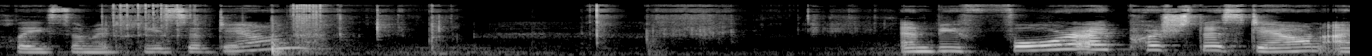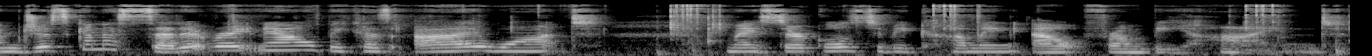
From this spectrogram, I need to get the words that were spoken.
place some adhesive down. And before I push this down, I'm just gonna set it right now because I want my circles to be coming out from behind.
